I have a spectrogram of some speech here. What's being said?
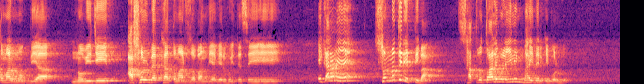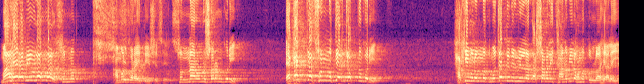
তোমার মুখ দিয়া, নবীজির আসল ব্যাখ্যা তোমার জবান দিয়ে বের হইতেছে। এই কারণে সন্ন্যতির ইত্তিবা ছাত্র তালেবুল ইলিম ভাইদেরকে বলব মাহে রবিউল আউ্বাল সুন্নত আমল করাইতে এসেছে। সন্ন্যার অনুসরণ করি এক একটা সুন্নতের যত্ন করি। হাকিমুল উম্মদ মুজাদ্দিদুল মিল্লাত আশরাফ আলী থানবী রহমতুল্লাহ আলাই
